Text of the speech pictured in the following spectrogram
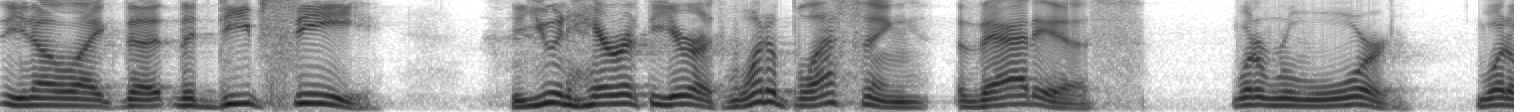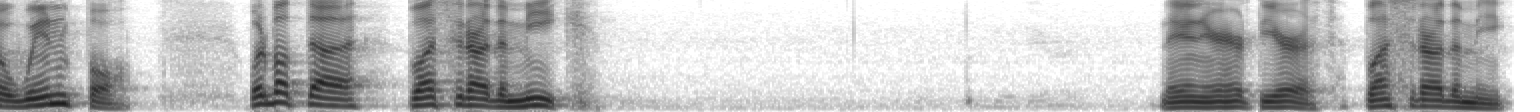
you know, like the, the deep sea. You inherit the earth. What a blessing that is. What a reward. What a windfall. What about the blessed are the meek? They inherit the earth. Blessed are the meek.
